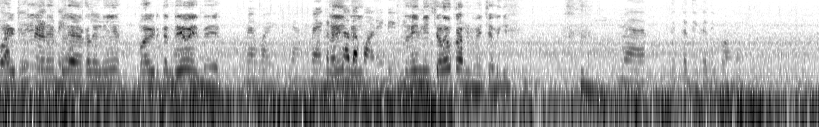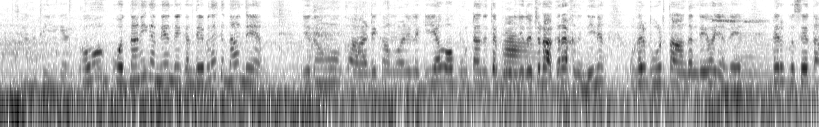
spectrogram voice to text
ਵਾਈਟ ਨਹੀਂ ਲੈਣੇ। ਬਲੈਕ ਲੈਣੇ ਆ ਵਾਈਟ ਗੰਦੇ ਹੋ ਜਾਂਦੇ ਆ। ਮੈਂ ਵਾਈਟ ਲੈਣੀ ਮੈਂ ਕਿਹੜਾ ਜ਼ਿਆਦਾ ਪਾਣੇ ਡੇਲੀ ਨਹੀਂ ਨਹੀਂ ਚਲੋ ਘਰ ਨੂੰ ਫੇਰ ਚੱਲੀਏ। ਮੈਂ ਤੇ ਕਦੀ ਕਦੀ ਪਾਣੇ। ਚਲ ਠੀਕ ਹੈ ਉਹ ਉਦਾਂ ਨਹੀਂ ਗੰਦੇ ਹੁੰਦੇ ਗੰਦੇ ਪਤਾ ਕਿੱਦਾਂ ਹੁੰਦੇ ਆ? ਜਦੋਂ ਉਹ ਸਾਡੇ ਕੰਮ ਵਾਲੀ ਲੱਗੀ ਆ ਉਹ ਬੂਟਾਂ ਦੇ ਉੱਤੇ ਬੂਟ ਹਾਂ। ਜਦੋਂ ਚੜਾ ਕੇ ਰੱਖ ਦਿੰਦੀ ਨਾ ਉਹ ਫਿਰ ਬੂਟ ਤਾਂ ਗੰਦੇ ਹੋ ਜਾਂਦੇ ਆ। ਫਿਰ ਗੁੱਸੇ ਤਾਂ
